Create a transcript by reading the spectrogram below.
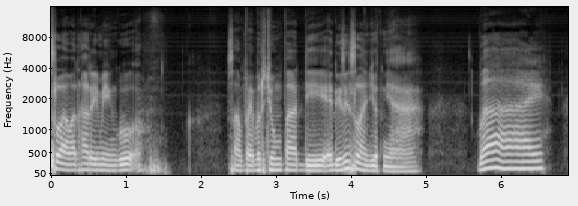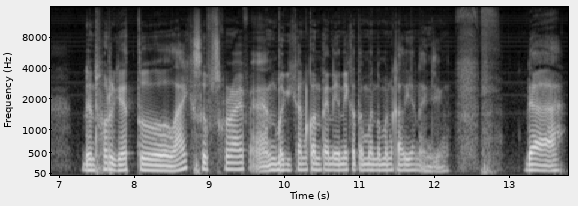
Selamat hari Minggu. Sampai berjumpa di edisi selanjutnya. Bye. Don't forget to like, subscribe, and bagikan konten ini ke teman-teman kalian anjing. Dah.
